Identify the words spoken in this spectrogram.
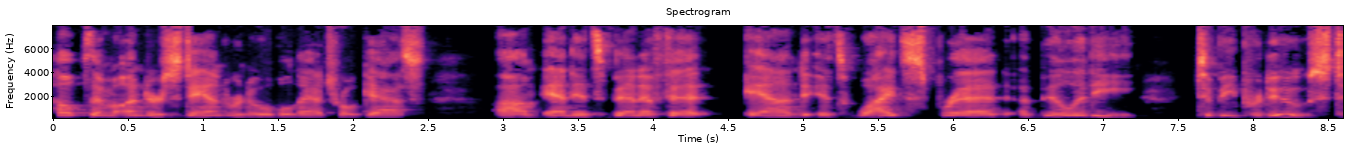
help them understand renewable natural gas um, and its benefit and its widespread ability to be produced.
